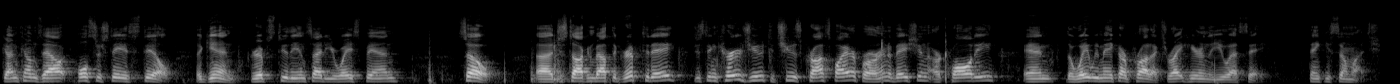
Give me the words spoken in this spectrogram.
gun comes out, holster stays still. Again, grips to the inside of your waistband. So uh, just talking about the grip today, just encourage you to choose Crossfire for our innovation, our quality, and the way we make our products right here in the USA. Thank you so much.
